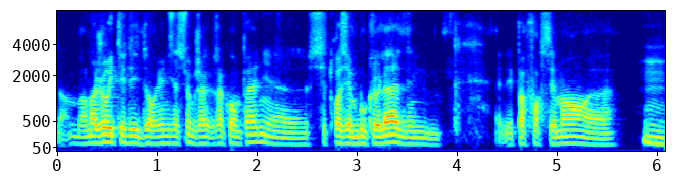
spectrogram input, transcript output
la majorité des organisations que j'accompagne, cette troisième boucle-là, elle n'est pas forcément hmm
